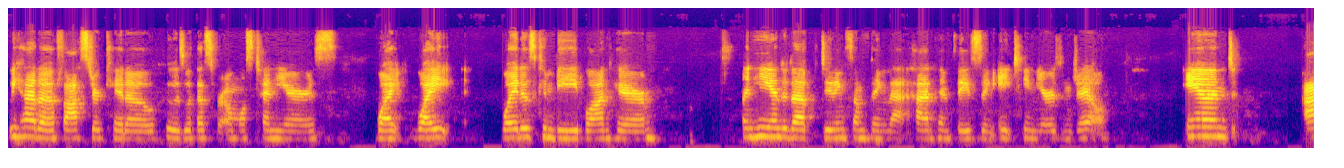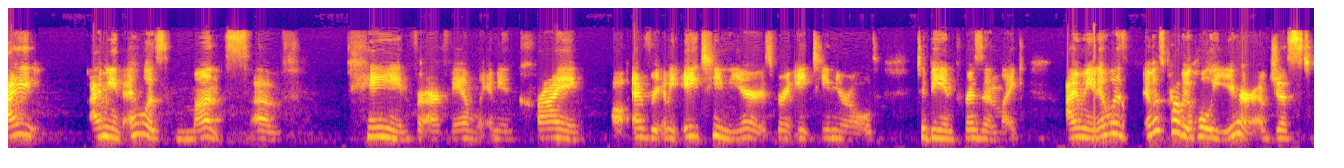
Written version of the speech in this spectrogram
we had a foster kiddo who was with us for almost 10 years. White white white as can be blonde hair. And he ended up doing something that had him facing 18 years in jail. And i i mean it was months of pain for our family. I mean crying every, I mean, 18 years for an 18 year old to be in prison. Like, I mean, it was, it was probably a whole year of just,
